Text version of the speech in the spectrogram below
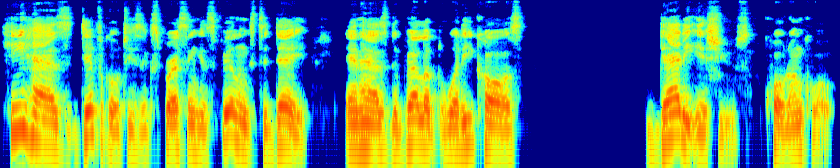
he has difficulties expressing his feelings today and has developed what he calls daddy issues, quote unquote.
